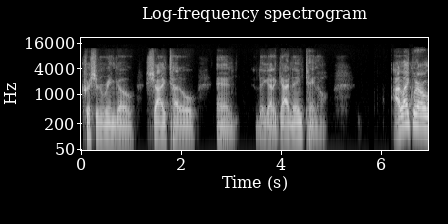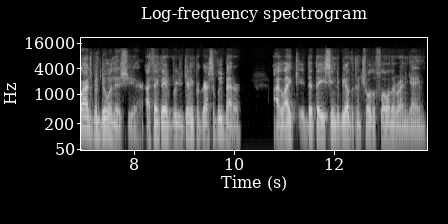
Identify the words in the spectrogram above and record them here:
Christian Ringo, Shy Tuttle, and they got a guy named Tano. I like what our O line's been doing this year. I think they're getting progressively better. I like that they seem to be able to control the flow in the run game.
